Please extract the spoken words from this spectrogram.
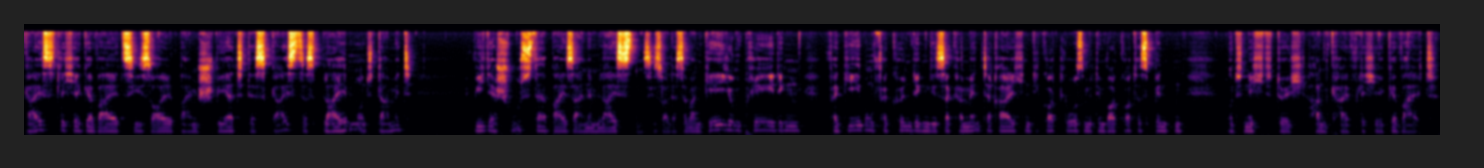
geistliche Gewalt, sie soll beim Schwert des Geistes bleiben und damit wie der Schuster bei seinem Leisten. Sie soll das Evangelium predigen, Vergebung verkündigen, die Sakramente reichen, die Gottlosen mit dem Wort Gottes binden und nicht durch handgreifliche Gewalt.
